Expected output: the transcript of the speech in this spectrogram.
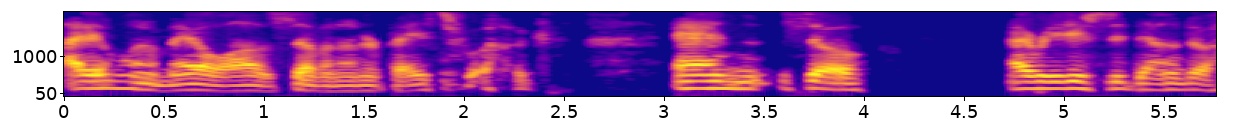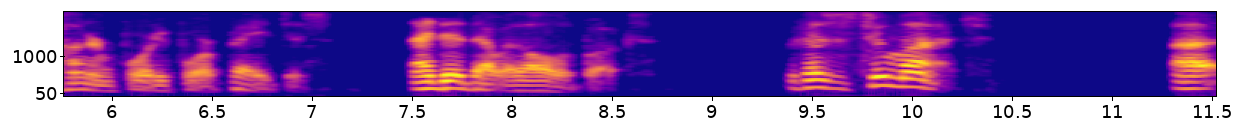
I didn't want to mail out a 700 page book. And so I reduced it down to 144 pages. I did that with all the books because it's too much. Uh,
